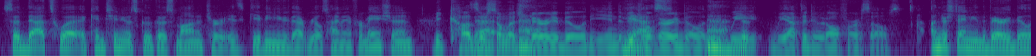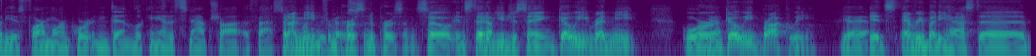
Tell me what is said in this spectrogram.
So that's what a continuous glucose monitor is giving you that real-time information. Because there's so much variability, individual Yes. variability, we we have to do it all for ourselves. understanding the variability is far more important than looking at a snapshot of fasting. But I mean from person to person. So instead of you just saying go eat red meat or Yeah. go eat broccoli, Yeah, yeah. it's everybody has to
